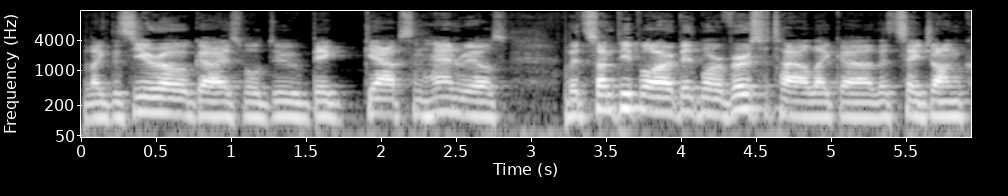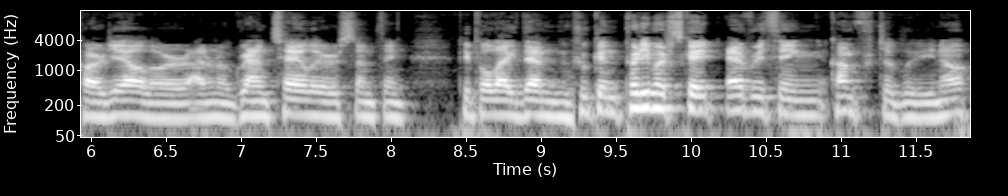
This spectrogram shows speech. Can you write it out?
like the zero guys will do big gaps and handrails. But some people are a bit more versatile, like uh, let's say John Cardiel or I don't know Grant Taylor or something. People like them who can pretty much skate everything comfortably. You know,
